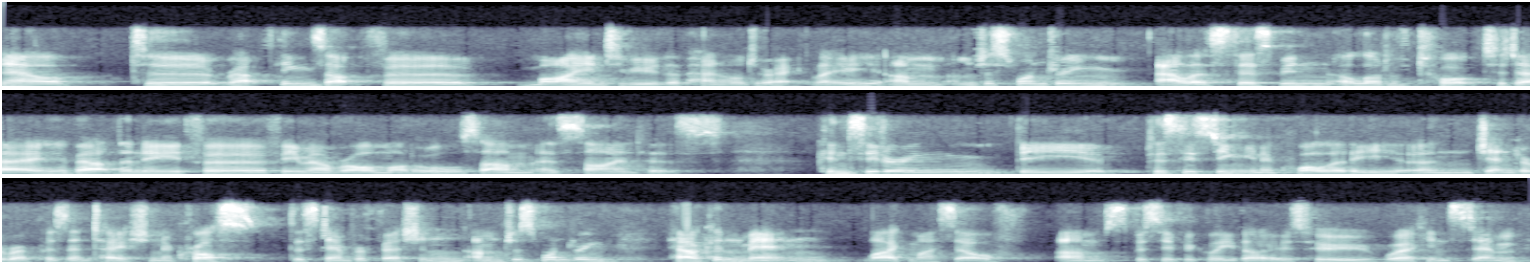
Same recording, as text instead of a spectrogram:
now, to wrap things up for my interview of the panel directly, um, I'm just wondering, Alice, there's been a lot of talk today about the need for female role models um, as scientists. Considering the persisting inequality and gender representation across the STEM profession, I'm just wondering how can men, like myself, um, specifically those who work in STEM,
